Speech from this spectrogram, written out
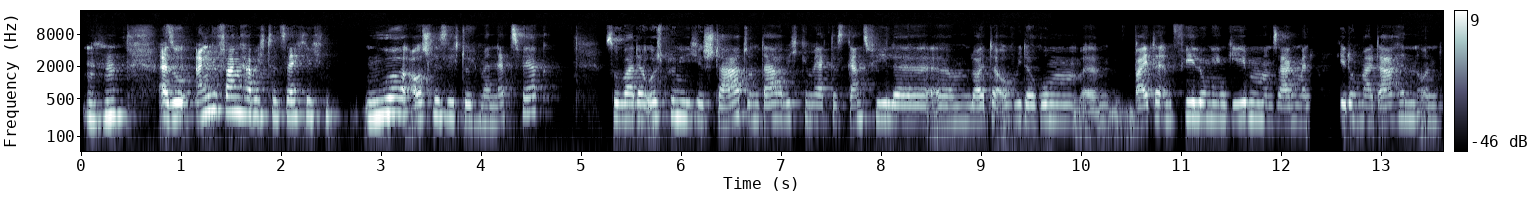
Mhm. Also angefangen habe ich tatsächlich nur ausschließlich durch mein Netzwerk. So war der ursprüngliche Start und da habe ich gemerkt, dass ganz viele ähm, Leute auch wiederum ähm, Weiterempfehlungen geben und sagen, Mensch, geh doch mal dahin und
